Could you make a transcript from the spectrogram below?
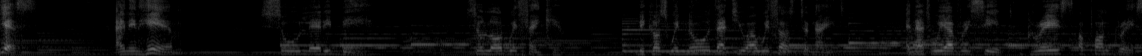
yes. And in Him, so let it be. So, Lord, we thank you because we know that you are with us tonight and that we have received grace upon grace.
